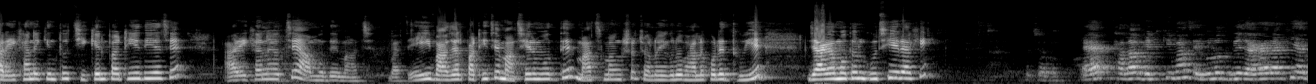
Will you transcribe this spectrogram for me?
আর এখানে কিন্তু চিকেন পাঠিয়ে দিয়েছে, আর এখানে হচ্ছে আমুদে মাছ। বাস এই বাজার পাঠিয়েছে মাছের মধ্যে, মাছ মাংস। চলো এগুলো ভালো করে ধুয়ে জায়গা মতন গুছিয়ে রাখি। চলো। এক থালা ভেটকি মাছ, এগুলো ধুয়ে জায়গায় রাখি, আর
